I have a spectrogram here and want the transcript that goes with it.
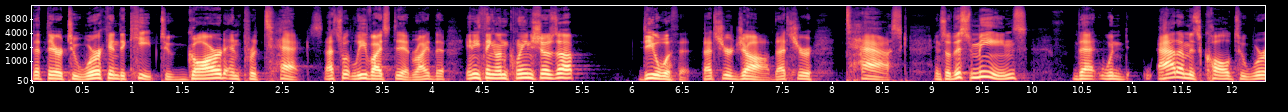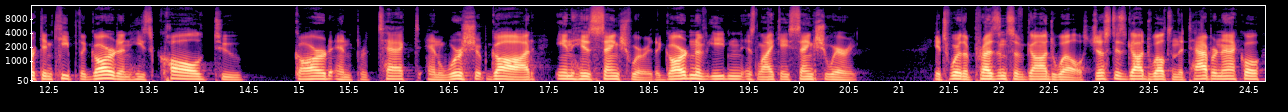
that they're to work and to keep, to guard and protect. That's what Levites did, right? The, anything unclean shows up, deal with it. That's your job, that's your task. And so this means that when Adam is called to work and keep the garden, he's called to guard and protect and worship God in his sanctuary. The Garden of Eden is like a sanctuary. It's where the presence of God dwells. Just as God dwelt in the tabernacle,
